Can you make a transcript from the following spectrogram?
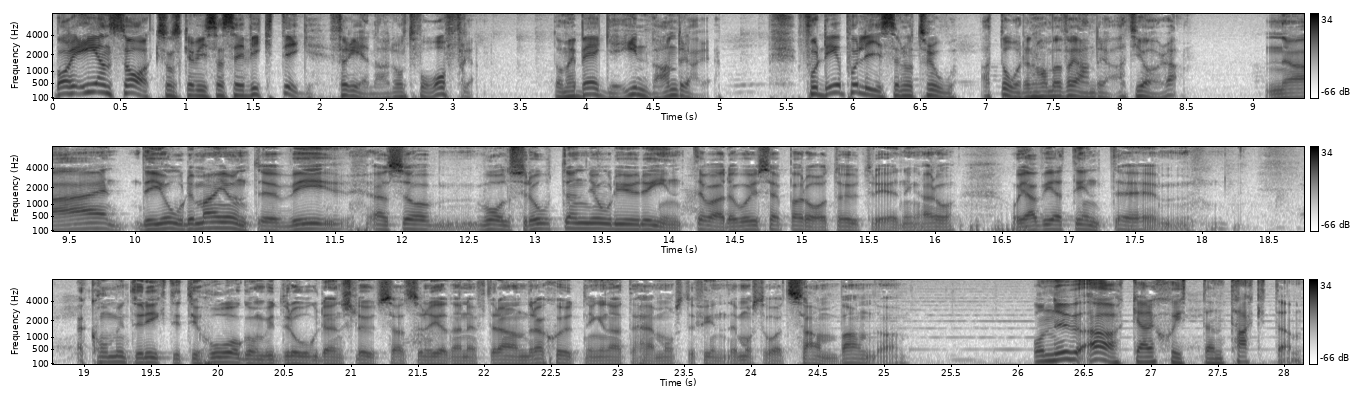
Bara en sak som ska visa sig viktig förenar de två offren. De är bägge invandrare. Får det polisen att tro att dåden har med varandra att göra? Nej, det gjorde man ju inte. Vi, alltså, våldsroten gjorde ju det inte. Va? Det var ju separata utredningar. Och, och jag vet inte... Jag kommer inte riktigt ihåg om vi drog den slutsatsen redan efter andra skjutningen att det här måste, fin- det måste vara ett samband. Va? Och nu ökar skytten takten.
